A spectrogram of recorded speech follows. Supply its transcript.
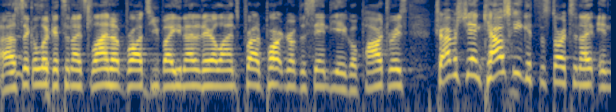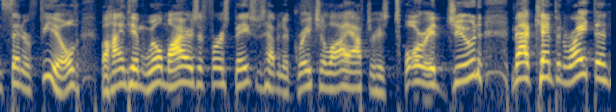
Uh, let's take a look at tonight's lineup brought to you by United Airlines, proud partner of the San Diego Padres. Travis Jankowski gets the start tonight in center field. Behind him, Wil Myers at first base, who's having a great July after his torrid June. Matt Kemp in right, then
